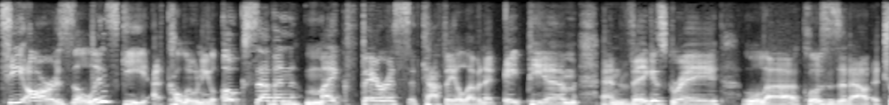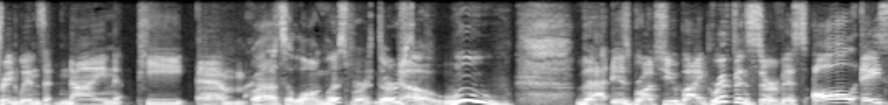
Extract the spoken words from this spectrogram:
T.R. Zelinsky at Colonial Oak 7. Mike Ferris at Cafe 11 at 8 p.m. And Vegas Gray uh, closes it out at Tradewinds at 9 p.m. Wow, that's a long list for a Thursday. No, woo! That is brought to you by Griffin Service. All AC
